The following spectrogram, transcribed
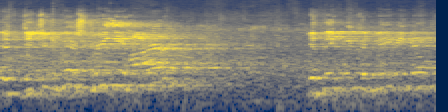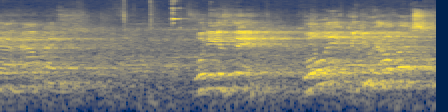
And did you wish really hard? You think we could maybe make that happen? What do you think? Goalie, can you help us?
